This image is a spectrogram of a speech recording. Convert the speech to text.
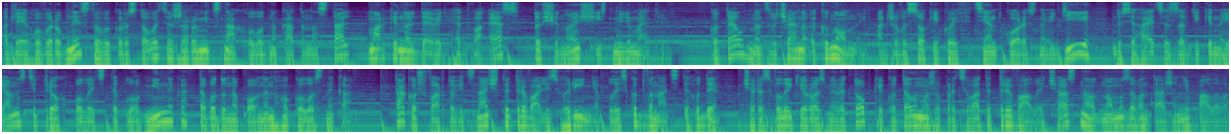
а для його виробництва використовується жароміцна холоднокатана сталь марки 09 G2S товщиною 6 мм. Котел надзвичайно економний, адже високий коефіцієнт корисної дії досягається завдяки наявності трьох полиць теплообмінника та водонаповненого колосника. Також варто відзначити тривалість горіння близько 12 годин. Через великі розміри топки котел може працювати тривалий час на одному завантаженні палива.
